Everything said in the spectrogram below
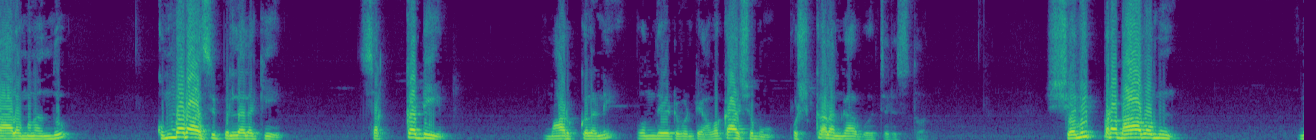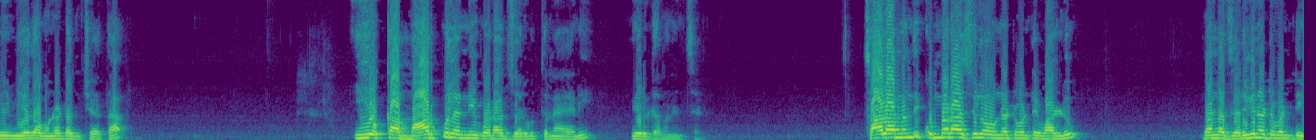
కాలమునందు కుంభరాశి పిల్లలకి చక్కటి మార్కులని పొందేటువంటి అవకాశము పుష్కలంగా గోచరిస్తోంది. శని ప్రభావము మీ మీద ఉండటం చేత ఈ యొక్క మార్పులన్నీ కూడా జరుగుతున్నాయని మీరు గమనించండి. చాలామంది కుంభరాశిలో ఉన్నటువంటి వాళ్ళు మొన్న జరిగినటువంటి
